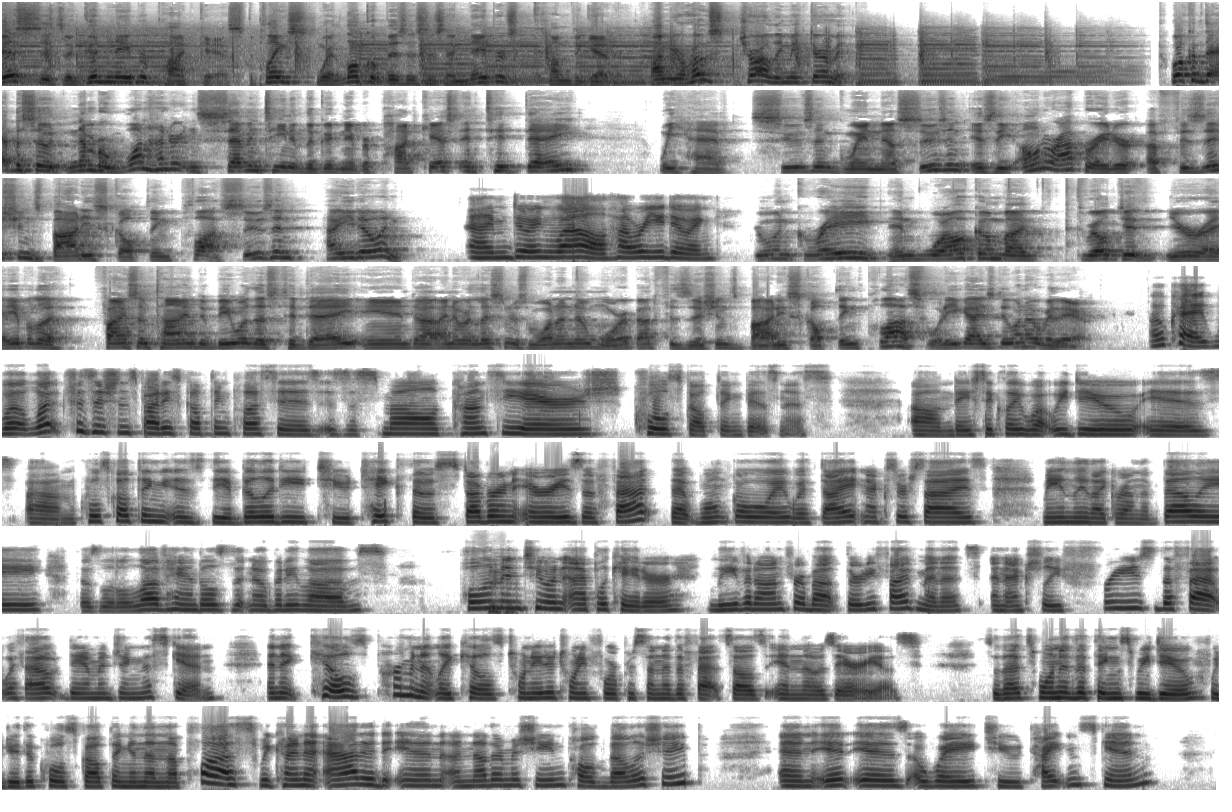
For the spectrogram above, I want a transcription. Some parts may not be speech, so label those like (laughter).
This is the Good Neighbor Podcast, the place where local businesses and neighbors come together. I'm your host, Charlie McDermott. Welcome to episode number 117 of the Good Neighbor Podcast. And today we have Susan Gwynn. Now, Susan is the owner operator of Physicians Body Sculpting Plus. Susan, how are you doing? I'm doing well. How are you doing? Doing great and welcome. I'm thrilled you're uh, able to find some time to be with us today. And uh, I know our listeners want to know more about Physicians Body Sculpting Plus. What are you guys doing over there? Okay, well, what Physicians Body Sculpting Plus is, is a small concierge cool sculpting business. Um, basically, what we do is um, cool sculpting is the ability to take those stubborn areas of fat that won't go away with diet and exercise, mainly like around the belly, those little love handles that nobody loves, pull them (laughs) into an applicator, leave it on for about 35 minutes, and actually freeze the fat without damaging the skin. And it kills, permanently kills 20 to 24% of the fat cells in those areas. So that's one of the things we do. We do the cool sculpting. And then the plus, we kind of added in another machine called VelaShape. And it is a way to tighten skin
